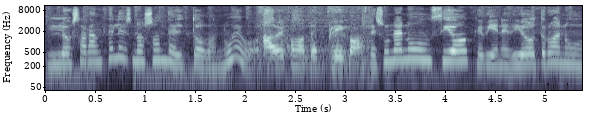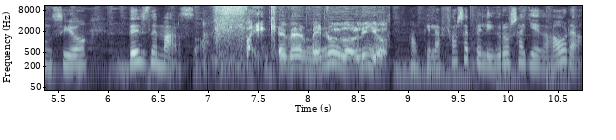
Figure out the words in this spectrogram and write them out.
los aranceles no son del todo nuevos. A ver cómo te explico. Es un anuncio que viene de otro anuncio desde marzo. Hay que ver, menudo lío. Aunque la fase peligrosa llega ahora.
